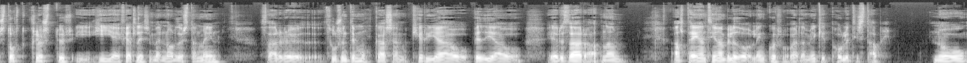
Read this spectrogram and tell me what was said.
stórt klaustur í Híja í fjalli sem er norðaustamegin Það eru þúsundi munka sem kyrja og byggja og eru þar allt heian tímabilið og lengur og verða mikill pólitíst afl. Nú,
